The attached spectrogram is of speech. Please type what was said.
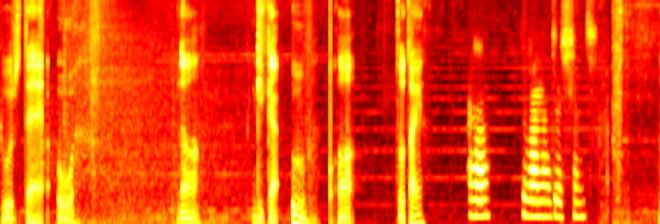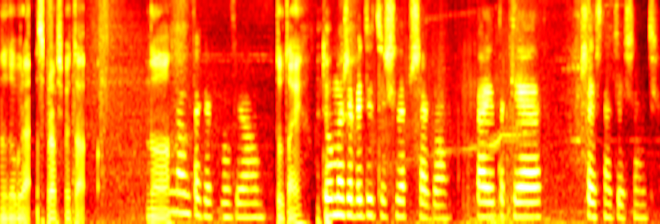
Kurde, u. No. Giga, u. O, tutaj? Aha, 2 na 10. No dobra, sprawdźmy to. No, No, tak jak mówiłam. tutaj. Tu może będzie coś lepszego. Daję takie 6 na 10.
